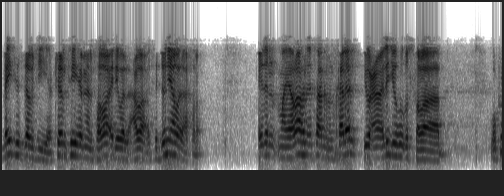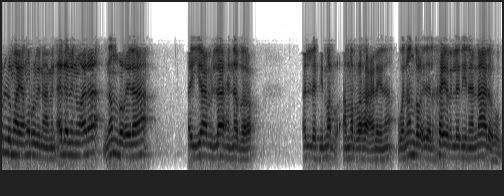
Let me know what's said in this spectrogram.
بيت الزوجية كم فيه من الفوائد والعوائد في الدنيا والآخرة. إذا ما يراه الإنسان من خلل يعالجه بالصواب. وكل ما يمر بنا من أدب وألا ننظر إلى أيام الله النظرة التي مر أمرها علينا وننظر إلى الخير الذي نناله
